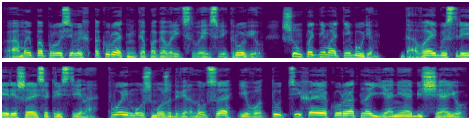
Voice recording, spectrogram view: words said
А мы попросим их аккуратненько поговорить с твоей свекровью. Шум поднимать не будем. Давай быстрее решайся, Кристина. Твой муж может вернуться, и вот тут тихо и аккуратно я не обещаю.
